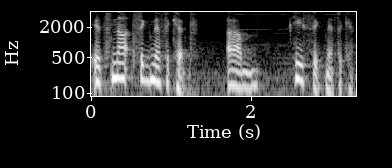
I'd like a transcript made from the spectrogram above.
it's not significant. Um, he's significant.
